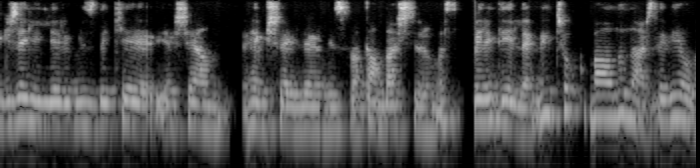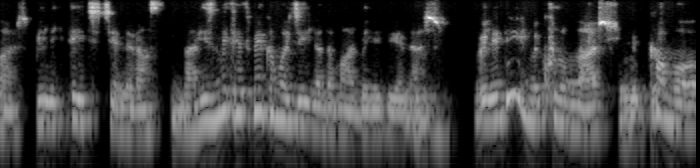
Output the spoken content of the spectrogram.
güzel illerimizdeki yaşayan hemşehrilerimiz, vatandaşlarımız belediyelerini çok bağlılar, seviyorlar. Birlikte iç içeler aslında. Hizmet etmek amacıyla da var belediyeler. Öyle değil mi kurumlar, kamu,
